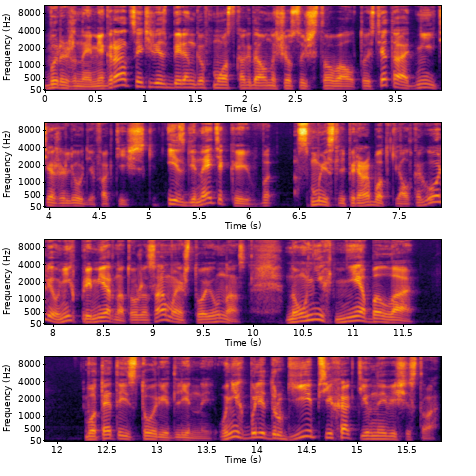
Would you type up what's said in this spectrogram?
выраженная миграция через Берингов мост, когда он еще существовал. То есть это одни и те же люди фактически. И с генетикой в смысле переработки алкоголя у них примерно то же самое, что и у нас. Но у них не было вот этой истории длинной. У них были другие психоактивные вещества.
